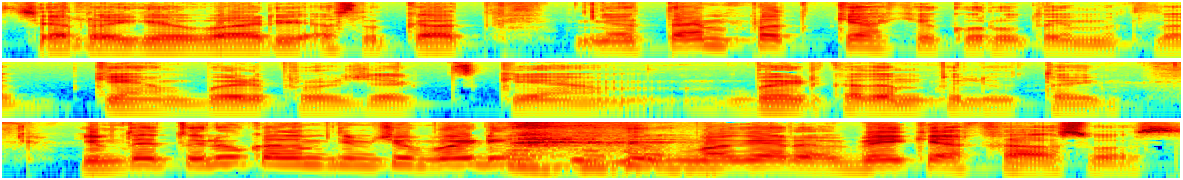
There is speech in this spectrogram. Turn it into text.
چلو یہِ گٔے واریاہ اَصٕل کَتھ تَمہِ پَتہٕ کیٛاہ کیٛاہ کوٚروٕ تۄہہِ مطلب کینٛہہ بٔڑۍ پرٛوجَکٹٕس کینٛہہ بٔڑۍ قدم تُلِو تُہۍ یِم تُہۍ تُلِو قدم تِم چھِ بٔڑی مگر بیٚیہِ کیٛاہ خاص اوس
